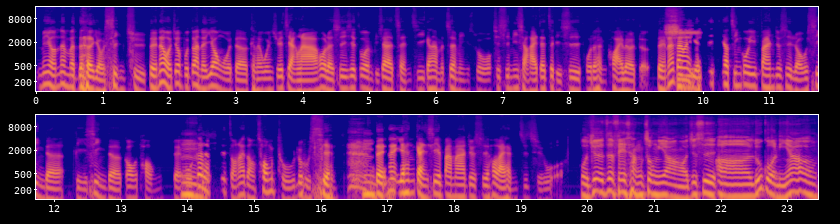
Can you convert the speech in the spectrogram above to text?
没有那么的 有兴趣，对，那我就不断的用我的可能文学奖啦，或者是一些作文比赛的成绩跟他们证明说，其实你小孩在这里是活得很快乐的，对，那当然也是。要经过一番就是柔性的、理性的沟通。对，我个人是走那种冲突路线，嗯、对，那也很感谢爸妈，就是后来很支持我。我觉得这非常重要哦，就是呃，如果你要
